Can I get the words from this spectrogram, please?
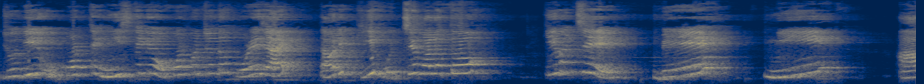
যদি উপর থেকে, নিচ থেকে ওপর পর্যন্ত পড়ে যায় তাহলে কি হচ্ছে বলো তো কি হচ্ছে? বে, নি, আ,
